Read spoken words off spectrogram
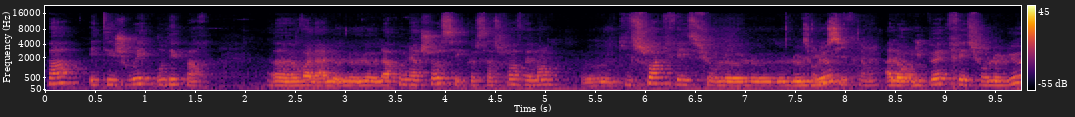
pas été jouée au départ. Euh, voilà, le, la première chose, c'est que ça soit vraiment, euh, qu'il soit créé sur le, le lieu. Le site, Alors, il peut être créé sur le lieu,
